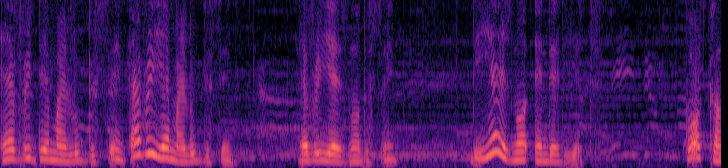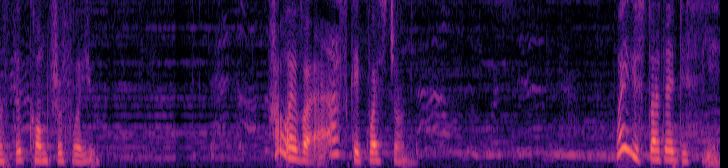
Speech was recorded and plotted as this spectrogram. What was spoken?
every day might look the same, every year might look the same, every year is not the same. The year is not ended yet. God can still come true for you. However, I ask a question. You started this year,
